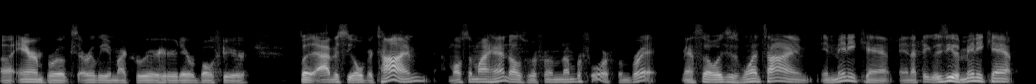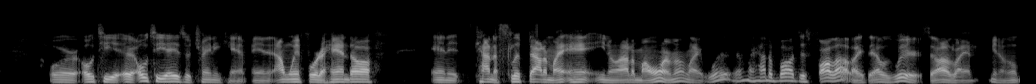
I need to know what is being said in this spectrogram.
uh, Aaron Brooks early in my career here. They were both here. But obviously, over time, most of my handoffs were from number four, from Brett. And so it's just one time in mini camp, and I think it was either mini camp or OTA, OTAs or training camp. And I went for the handoff, and it kind of slipped out of my hand, you know, out of my arm. I'm like, what? I'm like, how the ball just fall out like that? That was weird. So I was like, you know,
